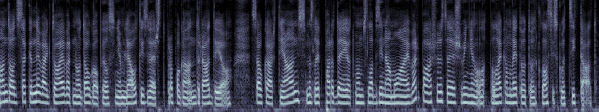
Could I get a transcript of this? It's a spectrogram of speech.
Antons saka, nevajag to aivaru no Daugavpils viņam ļaut izvērst propagandu radio. Savukārt Jānis, mazliet parodējot mums labi zināmo aivaru, pārfrazējuši viņa pa laikam lietoto klasisko citātu,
